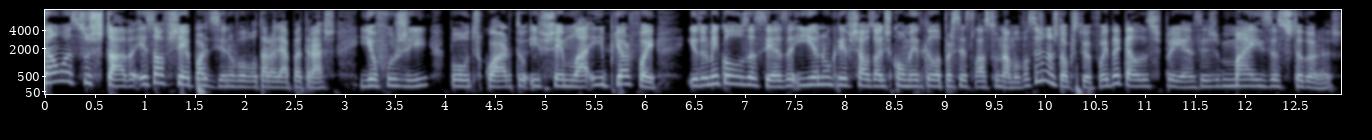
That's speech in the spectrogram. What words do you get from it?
tão assustada. Eu só fechei a porta e disse: não vou voltar a olhar para trás. E eu fugi para outro quarto e fechei-me lá. E pior foi, eu dormi com a luz acesa e eu não queria fechar os olhos com medo que ele aparecesse lá sonâmbulo. Vocês não estão a perceber? Foi daquelas experiências mais assustadoras.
